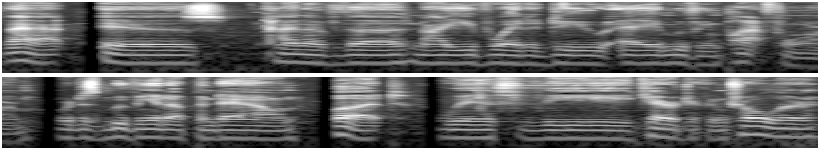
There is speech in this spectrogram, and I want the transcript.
That is kind of the naive way to do a moving platform. We're just moving it up and down. But with the character controller,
